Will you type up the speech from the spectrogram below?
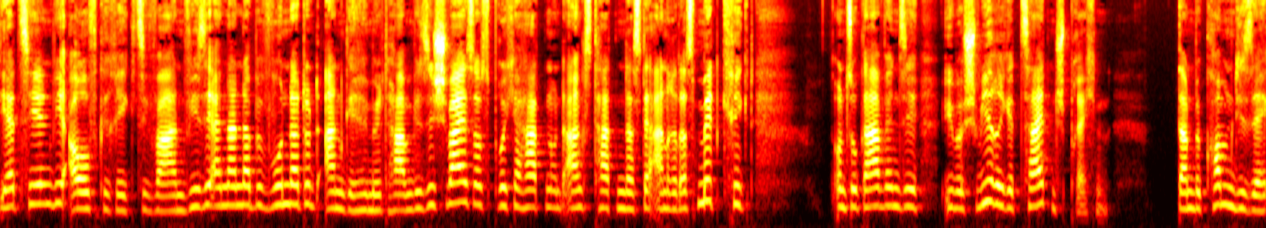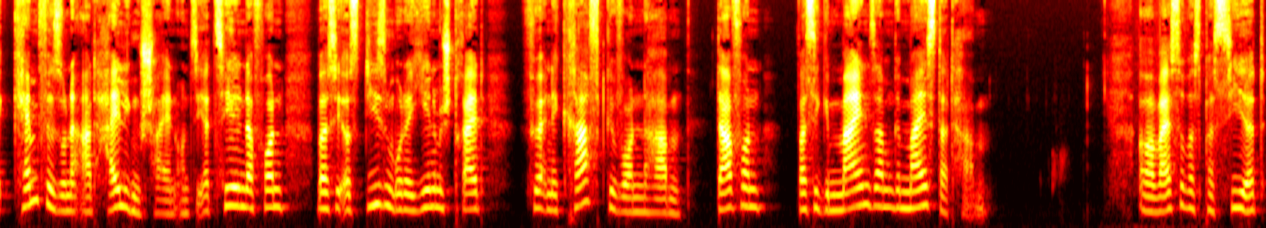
Die erzählen, wie aufgeregt sie waren, wie sie einander bewundert und angehimmelt haben, wie sie Schweißausbrüche hatten und Angst hatten, dass der andere das mitkriegt. Und sogar wenn sie über schwierige Zeiten sprechen, dann bekommen diese Kämpfe so eine Art Heiligenschein und sie erzählen davon, was sie aus diesem oder jenem Streit für eine Kraft gewonnen haben, davon, was sie gemeinsam gemeistert haben. Aber weißt du, was passiert,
